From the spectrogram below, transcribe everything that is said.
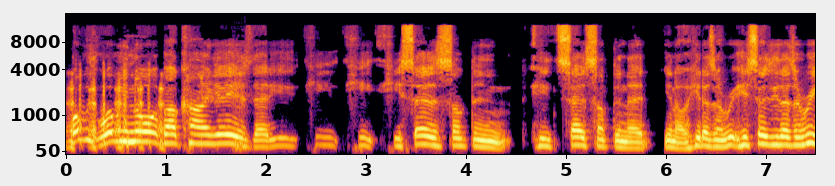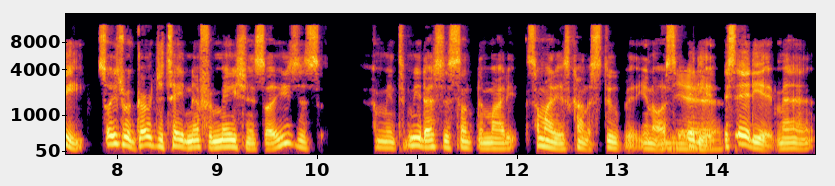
what we what we know about Kanye is that he he he he says something. He says something that you know he doesn't. Re- he says he doesn't read, so he's regurgitating information. So he's just. I mean, to me, that's just something. Mighty, somebody is kind of stupid. You know, it's Yeah. idiot. It's idiot, man.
